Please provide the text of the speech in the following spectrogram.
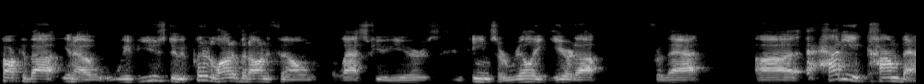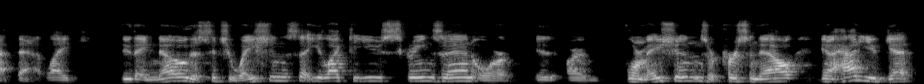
talk about, you know, we've used it, we put a lot of it on film the last few years, and teams are really geared up for that. Uh, how do you combat that? Like, do they know the situations that you like to use screens in, or is, are formations or personnel? You know, how do you get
